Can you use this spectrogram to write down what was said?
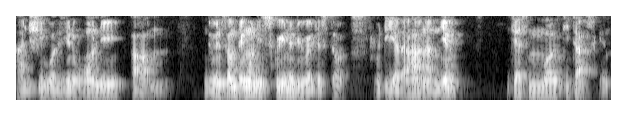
and she was, you know, on the um, doing something on the screen of the register with the other hand and, you know, just multitasking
